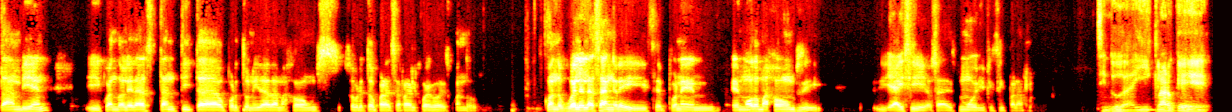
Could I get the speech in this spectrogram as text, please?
tan bien y cuando le das tantita oportunidad a Mahomes, sobre todo para cerrar el juego, es cuando, cuando huele la sangre y se pone en, modo Mahomes y, y ahí sí, o sea, es muy difícil pararlo. Sin duda, y claro que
